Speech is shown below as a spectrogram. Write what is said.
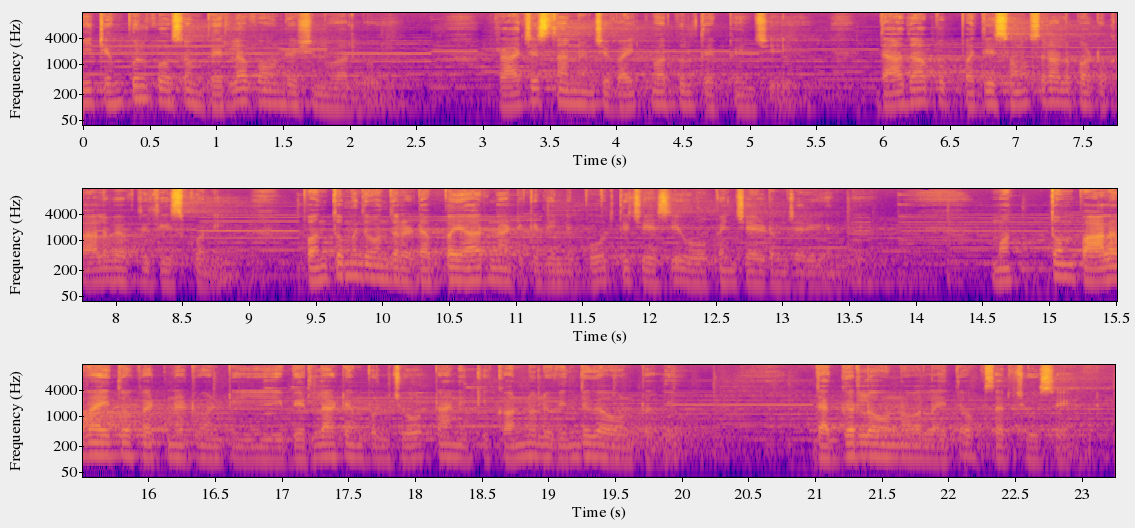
ఈ టెంపుల్ కోసం బిర్లా ఫౌండేషన్ వాళ్ళు రాజస్థాన్ నుంచి వైట్ మార్బుల్ తెప్పించి దాదాపు పది సంవత్సరాల పాటు కాల వ్యవధి తీసుకొని పంతొమ్మిది వందల డెబ్బై ఆరు నాటికి దీన్ని పూర్తి చేసి ఓపెన్ చేయడం జరిగింది. మొత్తం పాలరాయితో కట్టినటువంటి ఈ బిర్లా టెంపుల్ చూడటానికి కన్నులు విందుగా ఉంటుంది. దగ్గరలో ఉన్న వాళ్ళైతే ఒకసారి చూసేయండి.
